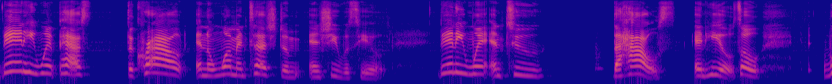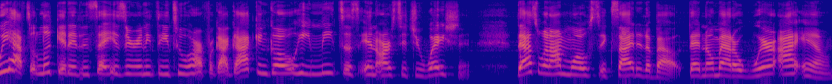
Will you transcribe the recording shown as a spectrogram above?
Then he went past the crowd, and the woman touched him, and she was healed. Then he went into the house and healed. So we have to look at it and say, is there anything too hard for God? God can go, He meets us in our situation. That's what I'm most excited about. That no matter where I am,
